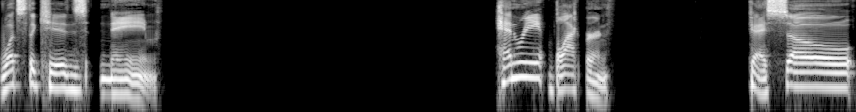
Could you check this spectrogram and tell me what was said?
What's the kid's name? Henry Blackburn. Okay, so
